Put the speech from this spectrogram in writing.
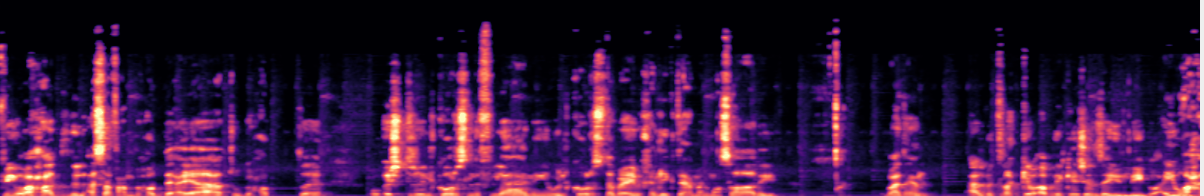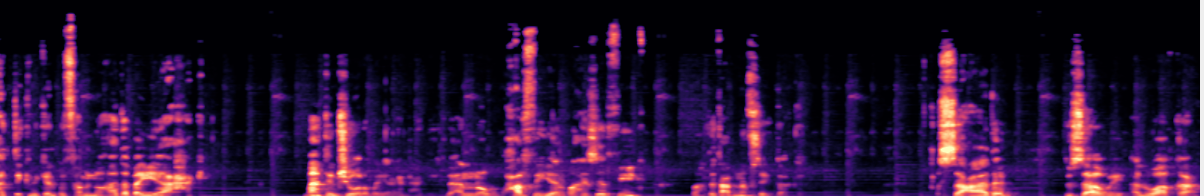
في واحد للأسف عم بحط دعايات وبحط واشتري الكورس الفلاني والكورس تبعي بخليك تعمل مصاري. وبعدين قال بتركب application زي الليجو. أي واحد technical بفهم إنه هذا بياع حكي. ما تمشي ورا بياع الحكي. لأنه حرفيا راح يصير فيك راح تتعب نفسيتك. السعادة تساوي الواقع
